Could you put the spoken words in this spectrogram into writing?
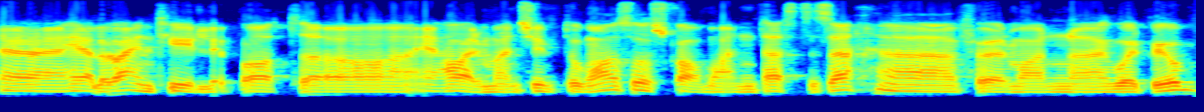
eh, hele veien tydelige på at uh, har man symptomer, så skal man teste seg før man går på jobb.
